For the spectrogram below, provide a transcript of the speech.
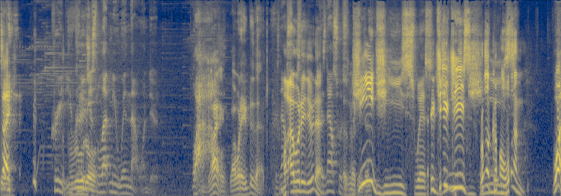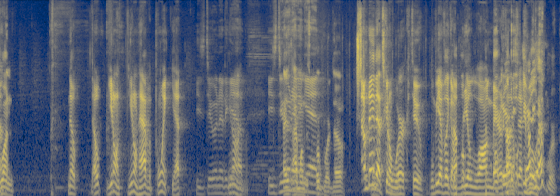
Creed, you could have just let me win that one, dude. Wow. Why? Why would I do that? 'Cause now Why would he do that? Because now Swiss. Doesn't wins. GG's, Swiss. Hey, GG's. Roll call. One. One. One. Nope. Nope. You don't. You don't have a point yet. He's doing it You don't again. have- He's I, doing it again. I'm on the scoreboard though. Someday hmm. that's gonna work too. When we have like a No. real long It marathon it session. already has worked.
